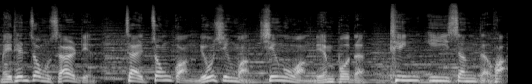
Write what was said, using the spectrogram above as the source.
每天中午十二点在中广流行网、新闻网联播的《听医生的话》。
